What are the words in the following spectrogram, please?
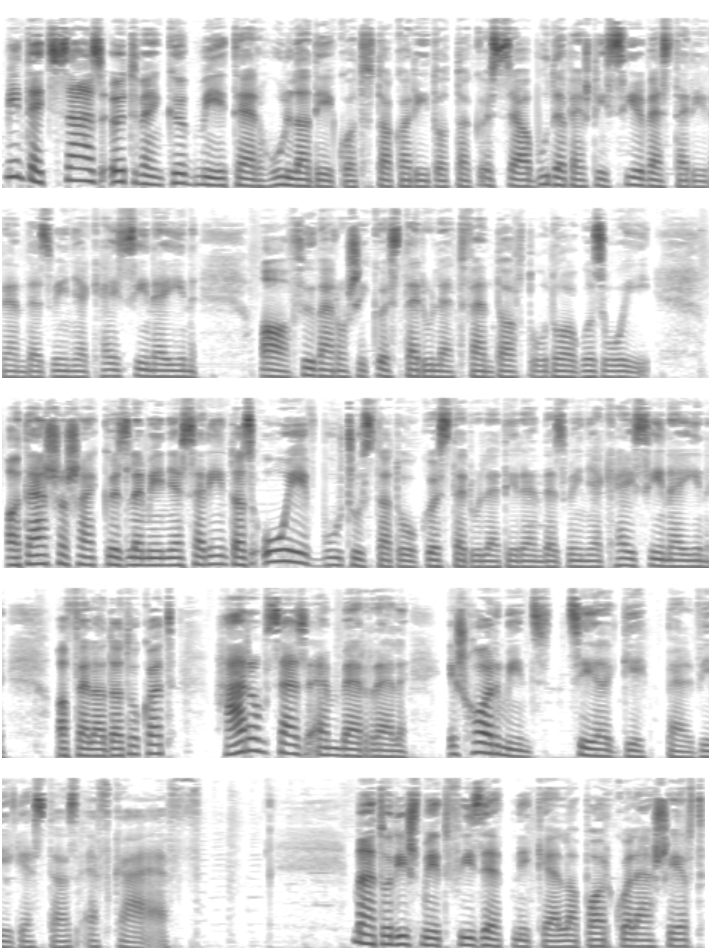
Mintegy 150 köbméter hulladékot takarítottak össze a budapesti szilveszteri rendezvények helyszínein a fővárosi közterület fenntartó dolgozói. A társaság közleménye szerint az óév búcsúztató közterületi rendezvények helyszínein a feladatokat 300 emberrel és 30 célgéppel végezte az FKF. Mától ismét fizetni kell a parkolásért,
